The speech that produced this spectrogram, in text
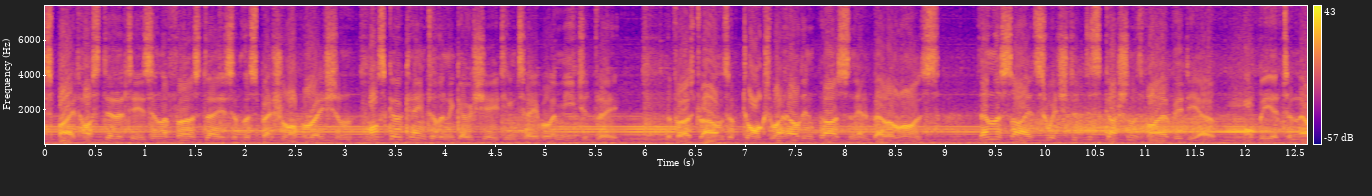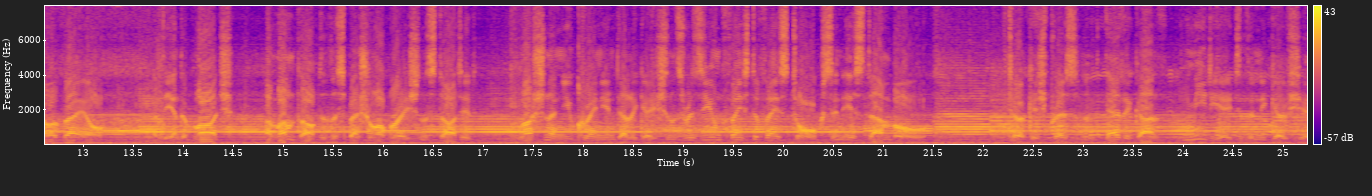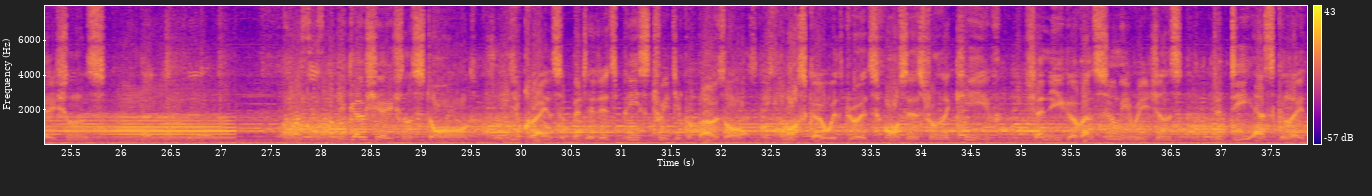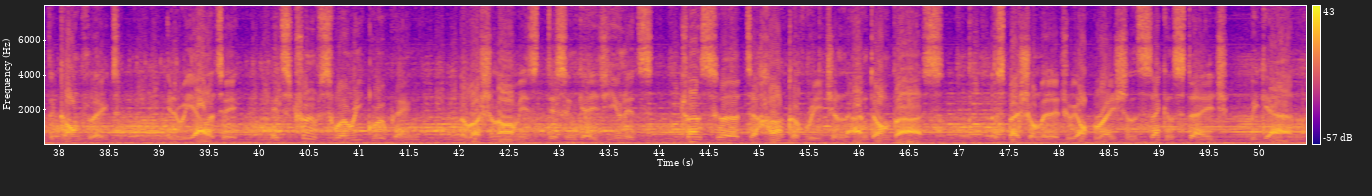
Despite hostilities in the first days of the special operation, Moscow came to the negotiating table immediately. The first rounds of talks were held in person in Belarus. Then the sides switched to discussions via video, albeit to no avail. At the end of March, a month after the special operation started, Russian and Ukrainian delegations resumed face-to-face talks in Istanbul. Turkish President Erdogan mediated the negotiations. Negotiations stalled. Ukraine submitted its peace treaty proposal. Moscow withdrew its forces from the Kiev, Chernigov and Sumy regions to de-escalate the conflict. In reality, its troops were regrouping. The Russian army's disengaged units transferred to Kharkov region and Donbass. The special military operations second stage began.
